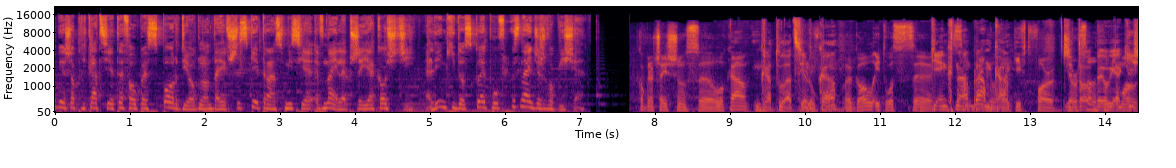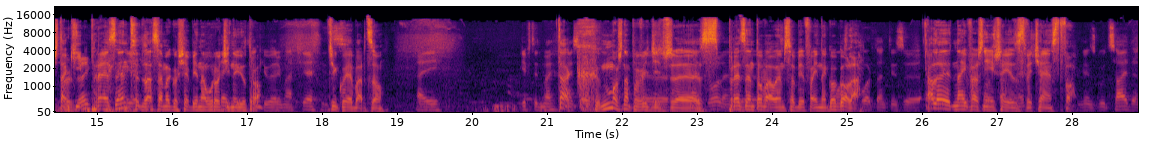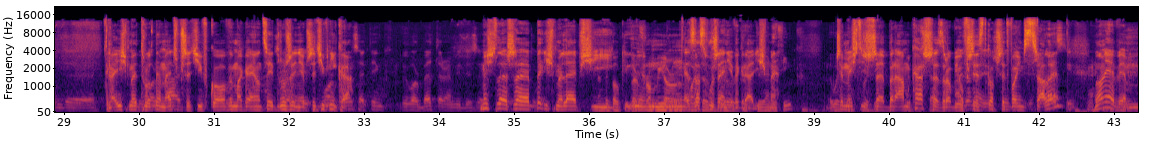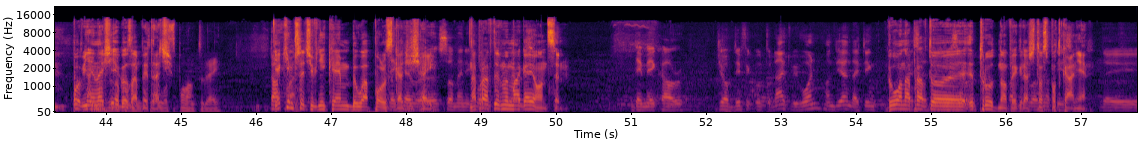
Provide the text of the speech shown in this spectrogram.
Pobierz aplikację TVP Sport i oglądaj wszystkie transmisje w najlepszej jakości. Linki do sklepów znajdziesz w opisie. Congratulations, uh, Luka. Gratulacje, Luka. Goal. It was, uh, Piękna some kind of bramka. a gift for Czy to był for jakiś taki birthday? prezent dla samego siebie na urodziny jutro? Dziękuję bardzo. Tak, można powiedzieć, że sprezentowałem sobie fajnego gola. Ale najważniejsze jest zwycięstwo. Graliśmy trudny mecz przeciwko wymagającej drużynie przeciwnika. Myślę, że byliśmy lepsi, mm, zasłużenie wygraliśmy. Czy myślisz, że bramkarz zrobił wszystko przy twoim strzale? No nie wiem, powinieneś jego zapytać. Jakim przeciwnikiem była Polska dzisiaj? Naprawdę wymagającym. Było naprawdę trudno wygrać to spotkanie.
